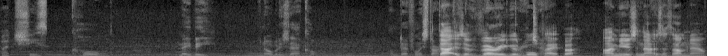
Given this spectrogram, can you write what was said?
but she's cold. Maybe. Nobody's that cold. I'm definitely starting. That to is a think we might very good branch out. wallpaper. I'm using that as a thumbnail.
